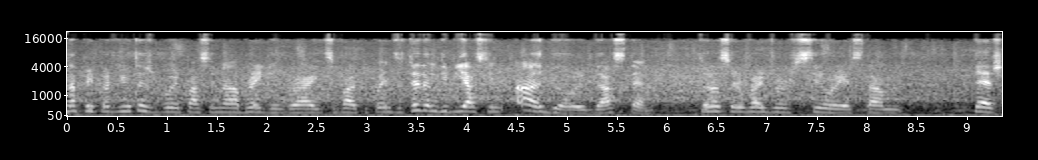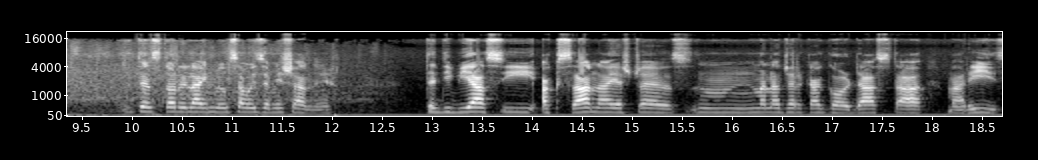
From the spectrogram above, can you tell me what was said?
na pay-per-view też były pasy na Breaking Rights, walki pomiędzy Tedem DiBiase'em a Goldustem. To na Survivor Series tam też ten storyline był cały zamieszany. Ted DiBiase, Aksana jeszcze, mm, menadżerka Goldusta, Maris.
